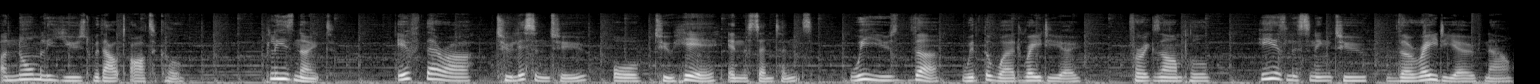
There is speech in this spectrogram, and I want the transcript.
are normally used without article. Please note, if there are to listen to or to hear in the sentence, we use the with the word radio. For example, he is listening to the radio now.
